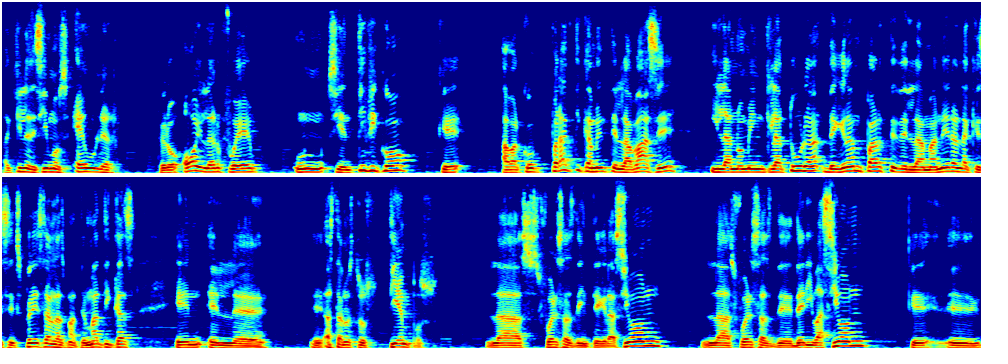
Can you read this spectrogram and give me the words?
Aquí le decimos Euler, pero Euler fue un científico que abarcó prácticamente la base y la nomenclatura de gran parte de la manera en la que se expresan las matemáticas en eh, eh, hasta nuestros tiempos. Las fuerzas de integración, las fuerzas de derivación que eh,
